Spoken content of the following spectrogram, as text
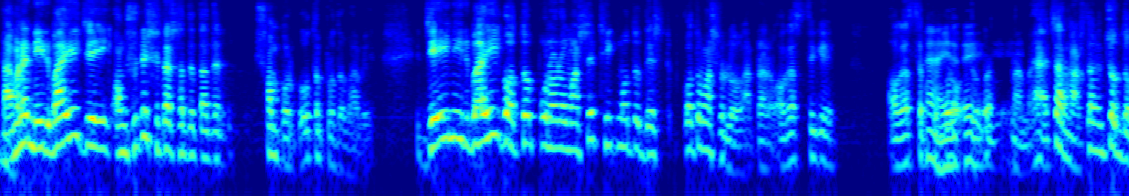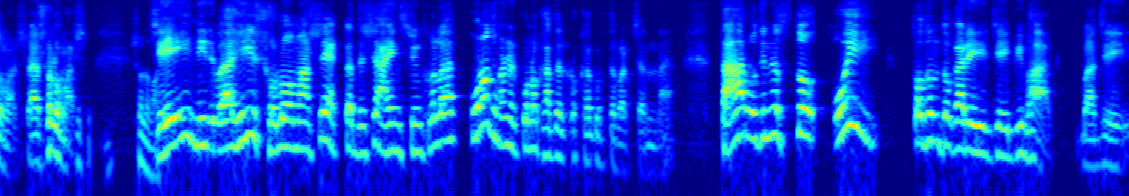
তার মানে নির্বাহী যেই অংশটি সেটার সাথে তাদের সম্পর্ক ওতপ্রোত ভাবে যেই নির্বাহী গত পনেরো মাসে ঠিক মতো দেশ কত মাস হলো? আপনার অগাস্ট থেকে অগাস্ট হ্যাঁ, হ্যাঁ চার মাস তাহলে চোদ্দ মাস হ্যাঁ, ষোলো মাস। ষোলো মাস। যেই নির্বাহী ষোলো মাসে একটা দেশে আইন শৃঙ্খলা কোনো ধরনের কোনো খাতের রক্ষা করতে পারছেন না। তার অধীনস্থ ওই তদন্তকারী যে বিভাগ বা যে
